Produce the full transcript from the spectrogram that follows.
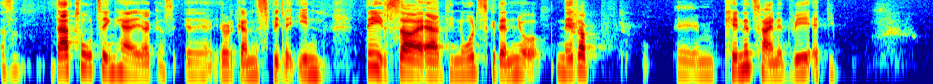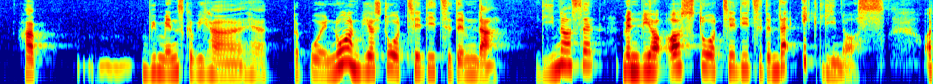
Altså, der er to ting her, jeg, øh, jeg vil gerne spille inn. Dels så er de nordiske landene jo nettopp øh, kendetegnet ved, at de har, vi mennesker, vi har her, der bor i Norden, vi har stor tillit til dem, der ligner oss selv, men vi har også stor tillit til dem, der ikke ligner os. Og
